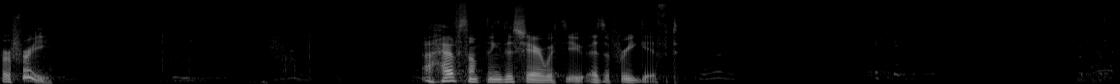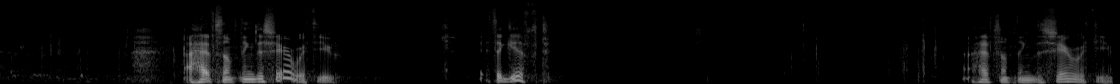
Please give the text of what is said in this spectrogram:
for free. I have something to share with you as a free gift. I have something to share with you. It's a gift. I have something to share with you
